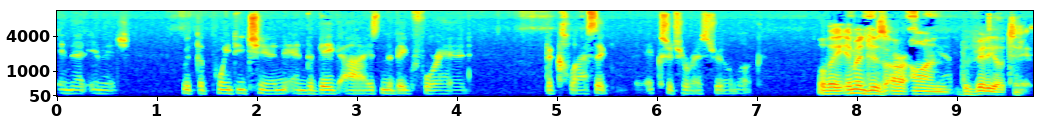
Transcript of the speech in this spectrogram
in that image with the pointy chin and the big eyes and the big forehead the classic extraterrestrial look Well, the images are on Yeah. the videotape.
